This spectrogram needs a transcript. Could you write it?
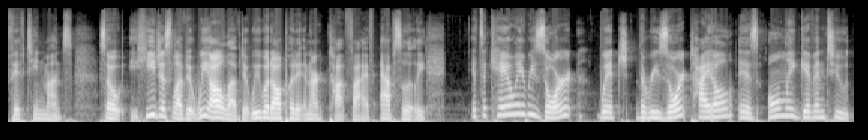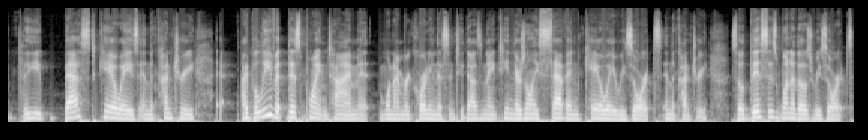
15 months. So he just loved it. We all loved it. We would all put it in our top five. Absolutely. It's a KOA resort, which the resort title is only given to the best KOAs in the country. I believe at this point in time, when I'm recording this in 2019, there's only seven KOA resorts in the country. So this is one of those resorts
